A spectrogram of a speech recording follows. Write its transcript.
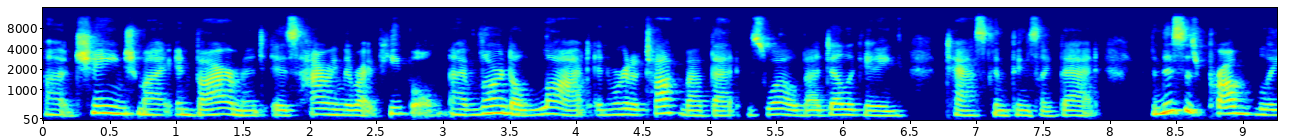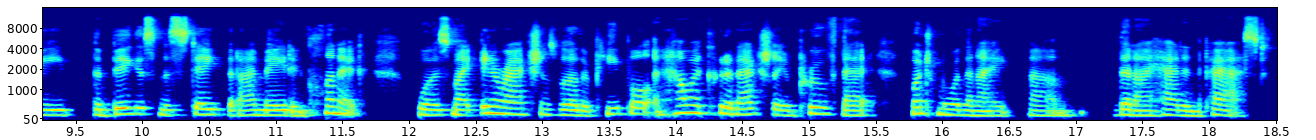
uh, change my environment is hiring the right people. I've learned a lot, and we're going to talk about that as well about delegating tasks and things like that. And this is probably the biggest mistake that I made in clinic was my interactions with other people and how I could have actually improved that much more than I um, than I had in the past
